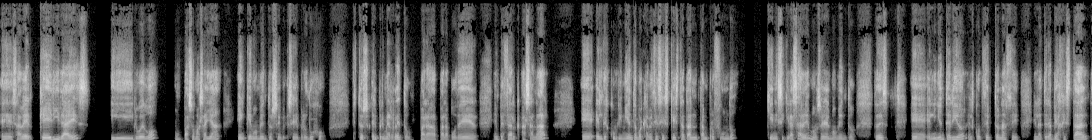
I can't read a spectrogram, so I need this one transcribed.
eh, saber qué herida es y luego, un paso más allá, en qué momento se, se produjo. Esto es el primer reto para, para poder empezar a sanar eh, el descubrimiento, porque a veces es que está tan, tan profundo que ni siquiera sabemos en el momento. Entonces, eh, el niño interior, el concepto nace en la terapia gestalt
